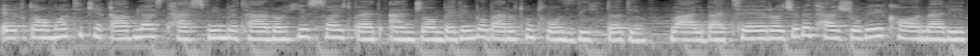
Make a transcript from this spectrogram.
اقداماتی که قبل از تصمیم به طراحی سایت باید انجام بدیم رو براتون توضیح دادیم و البته راجع به تجربه کاربری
